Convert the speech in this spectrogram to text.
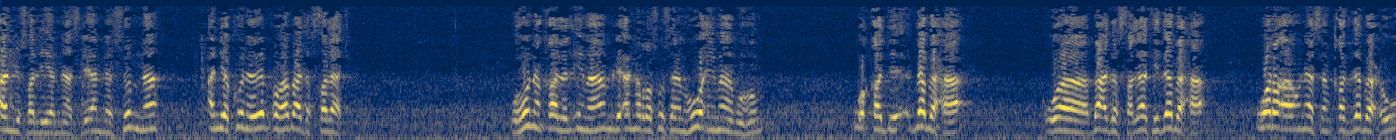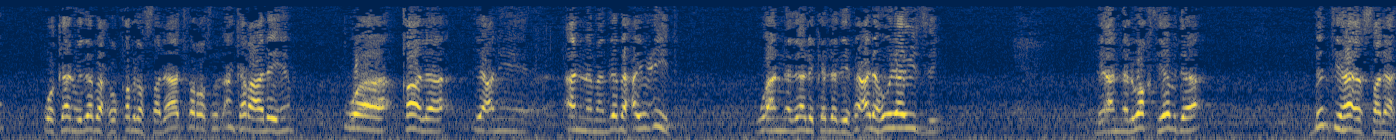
أن يصلي الناس. لأن السنة أن يكون ذبحها بعد الصلاة. وهنا قال الإمام لأن الرسول صلى الله عليه وسلم هو إمامهم. وقد ذبح وبعد الصلاة ذبح. ورأى أناسا قد ذبحوا وكانوا ذبحوا قبل الصلاة. فالرسول أنكر عليهم وقال يعني أن من ذبح يعيد. وأن ذلك الذي فعله لا يجزي. لأن الوقت يبدأ بانتهاء الصلاة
